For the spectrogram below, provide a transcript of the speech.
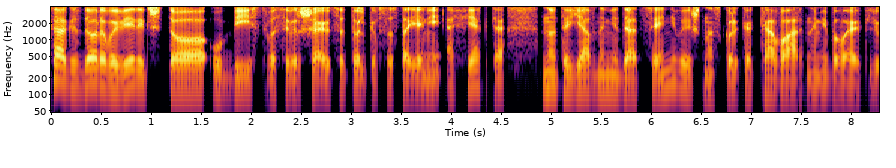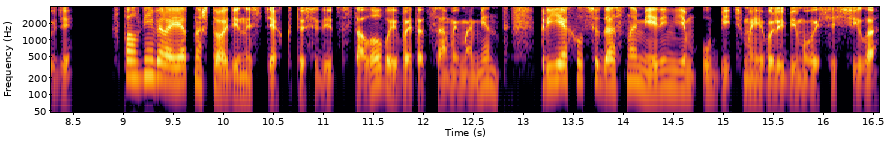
Так здорово верить, что убийства совершаются только в состоянии аффекта, но ты явно недооцениваешь, насколько коварными бывают люди. Вполне вероятно, что один из тех, кто сидит в столовой в этот самый момент, приехал сюда с намерением убить моего любимого Сесила.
